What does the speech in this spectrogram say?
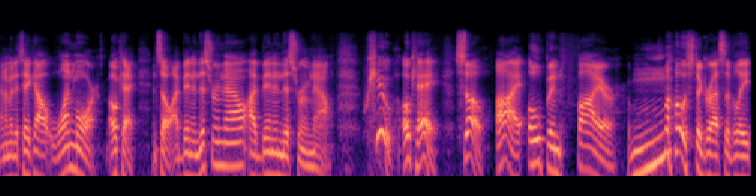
and I'm going to take out one more. Okay, and so I've been in this room now, I've been in this room now. Whew, okay. So I opened fire most aggressively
